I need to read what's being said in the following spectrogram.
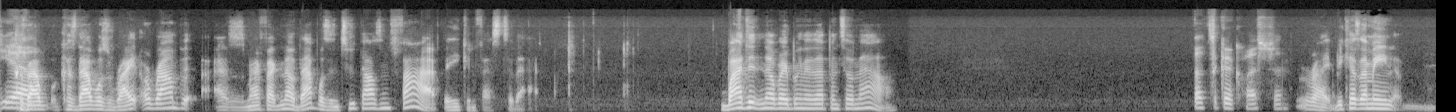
Yeah. that, 'cause that was right around, as a matter of fact, no, that was in 2005 that he confessed to that. Why didn't nobody bring that up until now? That's a good question. Right, because I mean,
